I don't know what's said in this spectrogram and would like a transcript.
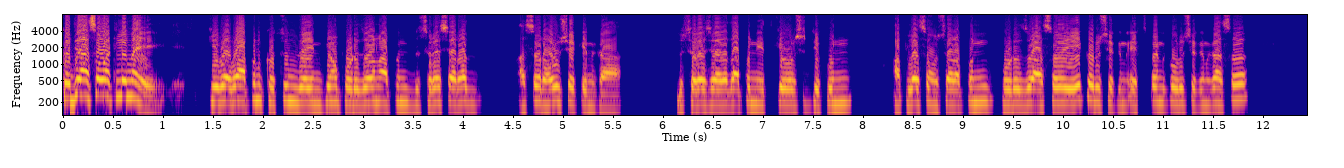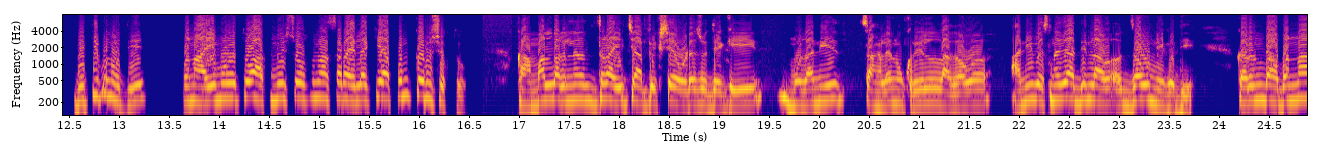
कधी असं वाटलं नाही की बाबा आपण खचून जाईन किंवा पुढे जाऊन आपण दुसऱ्या शहरात असं राहू शकेन का? दुसऱ्या शहरात आपण इतके वर्ष टिकून आपला संसार आपण पुढे जो असं हे करू शकेन एक्सपेंड करू शकेन का असं भीती पण होती. पण आईमुळे तो आत्मविश्वास पण असा राहिला की आपण करू शकतो. कामाला लागल्यानंतर आईची अपेक्षा एवढ्याच होत्या की मुलांनी चांगल्या नोकरीला लागावं आणि व्यसनाच्या आधी जाऊ नये कधी. कारण बाबांना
